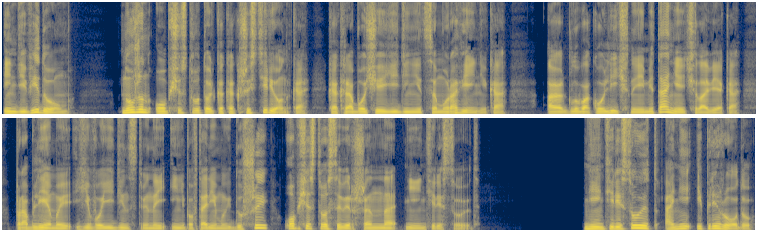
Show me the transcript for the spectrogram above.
Индивидуум нужен обществу только как шестеренка, как рабочая единица муравейника, а глубоко личные метания человека, проблемы его единственной и неповторимой души общество совершенно не интересуют. Не интересуют они и природу,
